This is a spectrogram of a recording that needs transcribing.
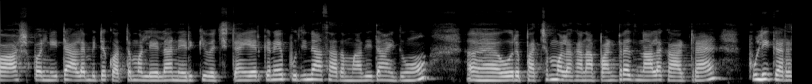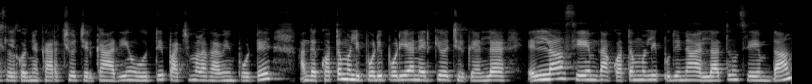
வாஷ் பண்ணிவிட்டு அலம்பிட்டு கொத்தமல்லியெல்லாம் நெருக்கி வச்சுட்டேன். ஏற்கனவே புதினா சாதம் மாதிரி தான் இதுவும் ஒரு பச்சை மிளகா நான் பண்ணுறதுனால காட்டுறேன். புளி கரைசல் கொஞ்சம் கரைச்சி வச்சுருக்கேன். அதையும் ஊற்றி பச்சை மிளகாவையும் போட்டு அந்த கொத்தமல்லி பொடி பொடியாக நெருக்கி வச்சுருக்கேன்ல எல்லாம் சேம் தான். கொத்தமல்லி புதினா எல்லாத்துக்கும் சேம் தான்.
